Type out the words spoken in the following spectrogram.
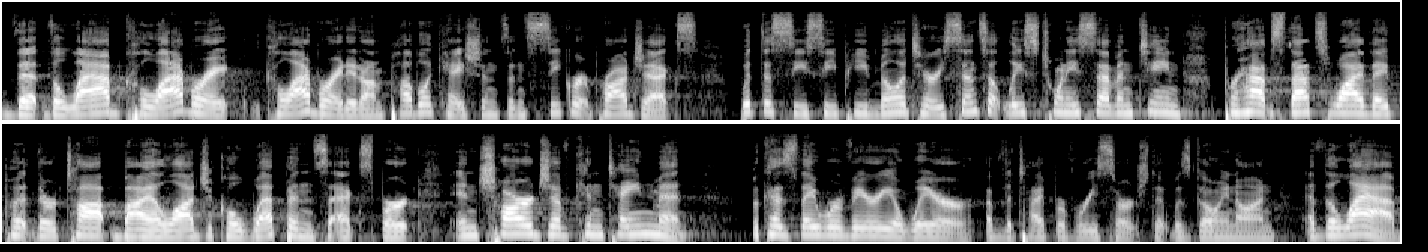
that the lab collaborate, collaborated on publications and secret projects with the CCP military since at least 2017. Perhaps that's why they put their top biological weapons expert in charge of containment, because they were very aware of the type of research that was going on at the lab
